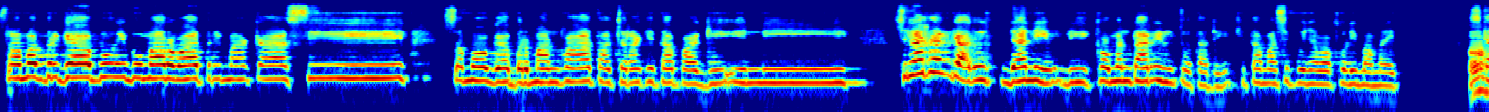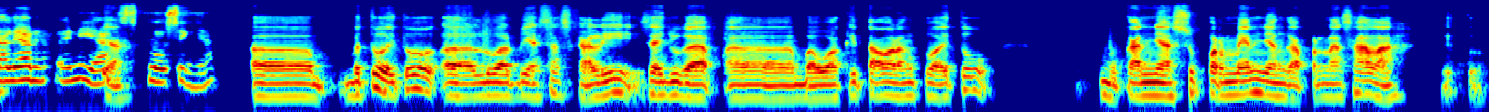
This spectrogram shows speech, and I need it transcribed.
Selamat bergabung Ibu Marwa, terima kasih. Semoga bermanfaat acara kita pagi ini. Silakan Kak Dani dikomentarin tuh tadi. Kita masih punya waktu lima menit. Oh, Sekalian ini ya, ya. closing ya. Uh, betul itu uh, luar biasa sekali. Saya juga uh, bahwa kita orang tua itu bukannya Superman yang nggak pernah salah gitu.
